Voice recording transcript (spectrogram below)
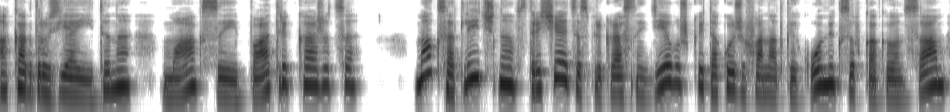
А как друзья Итана, Макс и Патрик, кажется? Макс отлично, встречается с прекрасной девушкой, такой же фанаткой комиксов, как и он сам.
